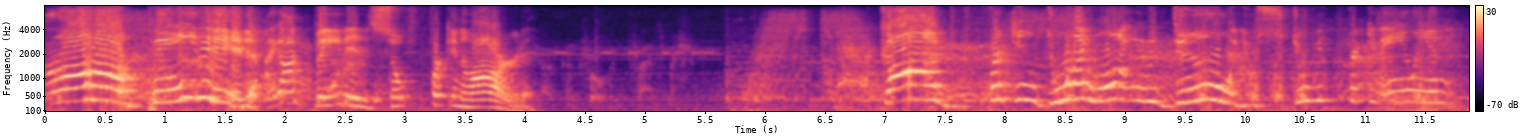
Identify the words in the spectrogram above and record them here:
Oh, baited! I got baited so freaking hard. God, freaking do what I want you to do, you stupid freaking alien.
